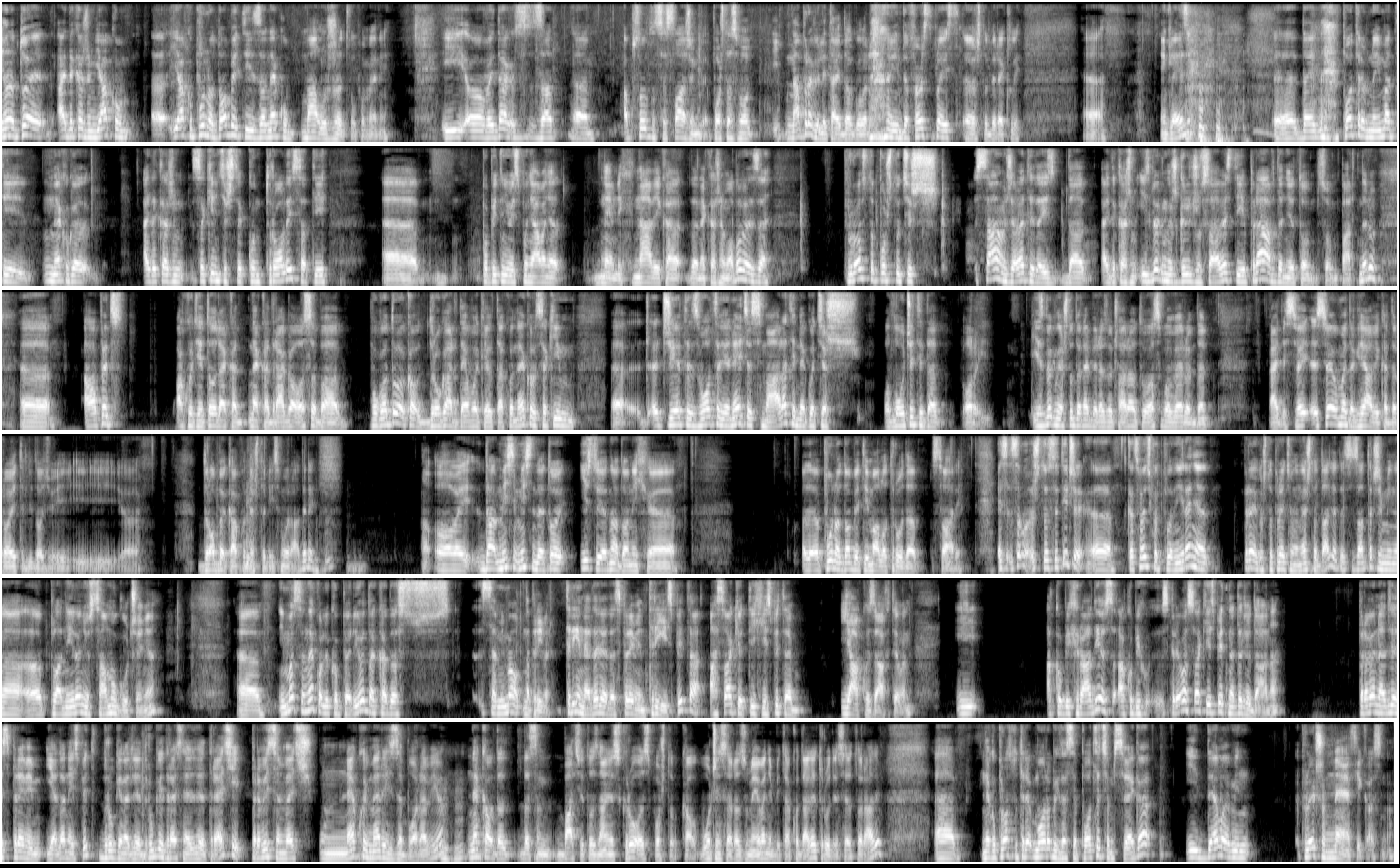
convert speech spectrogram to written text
I onda to je, ajde da kažem, jako, e, jako puno dobiti za neku malu žrtvu po meni. I ovaj, da, za, uh, apsolutno se slažem, pošto smo napravili taj dogovor in the first place, što bi rekli uh, englezi, da je potrebno imati nekoga, ajde da kažem, sa kim ćeš se kontrolisati uh, po pitanju ispunjavanja dnevnih navika, da ne kažem obaveza, prosto pošto ćeš sam želeti da, iz, da ajde da kažem, izbegneš grižu savesti i pravdanje tom svom partneru, uh, a opet, ako ti je to neka, neka draga osoba, pogotovo kao drugar, devojka ili tako neko, sa kim uh, čije te zvocanje neće smarati, nego ćeš odlučiti da or, izbegneš to da ne bi razočarao tu osobu, verujem da ajde, sve, sve ume da gnjavi kada roditelji dođu i, i uh, drobe kako nešto nismo uradili. Mm -hmm. Ovaj, da, mislim, mislim da je to isto jedna od onih e, puno dobiti malo truda stvari. E, samo što se tiče, e, kad smo već kod planiranja, pre nego što pređemo na nešto dalje, da se zadržim i na e, planiranju samog učenja. E, imao sam nekoliko perioda kada s, sam imao, na primjer, tri nedelje da spremim tri ispita, a svaki od tih ispita je jako zahtevan. I ako bih radio, ako bih spremao svaki ispit nedelju dana, prve nedelje spremim jedan ispit, druge nedelje drugi, treće nedelje treći, prvi sam već u nekoj meri zaboravio, mm -hmm. ne kao da, da sam bacio to znanje skroz, pošto kao učim sa razumevanjem i tako dalje, trudim se da to radim, uh, nego prosto treba, morao bih da se podsjećam svega i deluje mi prilično neefikasno.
